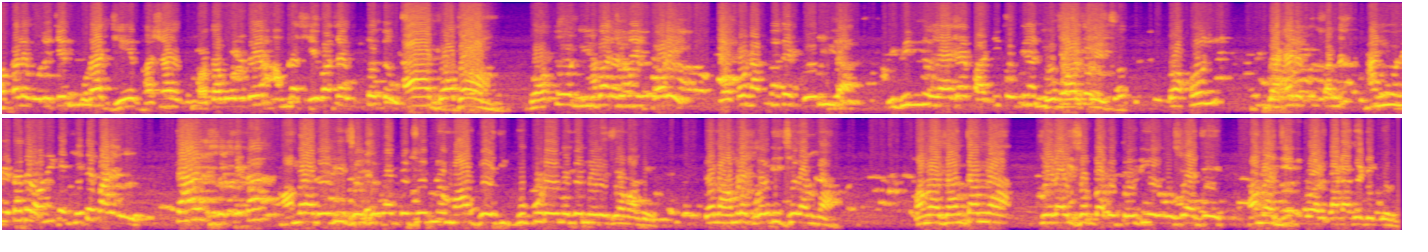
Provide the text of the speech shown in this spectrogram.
সকালে বলেছেন ওরা যে ভাষায় কথা বলবে আমরা সে ভাষায় উত্তর দেবো। একদম। গত নির্বাচনের পরে যখন আপনাদের কর্মীরা বিভিন্ন জায়গায় পার্টি কর্মীরা তখন দেখা স্থানীয় নেতাদের অনেকে যেতে পারেনি। তাই সেটা আমরা রেডি সেই সময় প্রচণ্ড মার পেয়েছি কুকুরের মধ্যে মেরেছে আমাদের কারণ আমরা তৈরি ছিলাম না। আমরা জানতাম না যে এরা এইসব ভাবে তৈরি হয়ে বসে আছে। আমরা জিতবো আর কাটাকাটি করব।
